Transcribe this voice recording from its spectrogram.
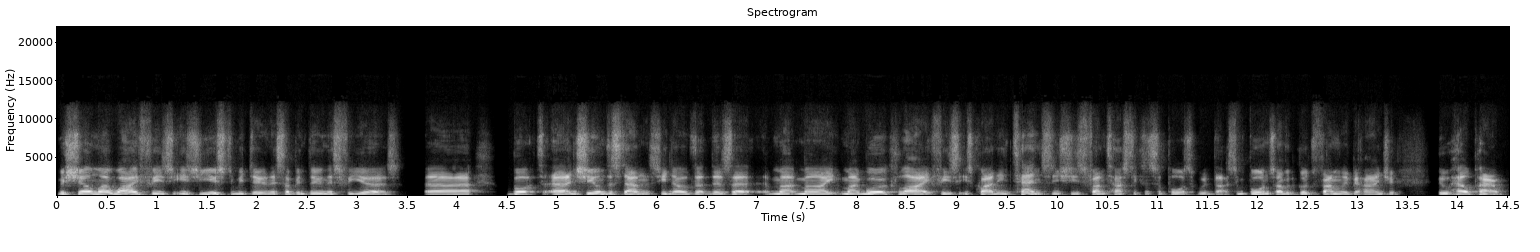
Michelle, my wife, is is used to me doing this. I've been doing this for years. Uh, but uh, and she understands, you know, that there's a my my, my work life is is quite intense, and she's fantastic and supportive with that. It's important to have a good family behind you who help out,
